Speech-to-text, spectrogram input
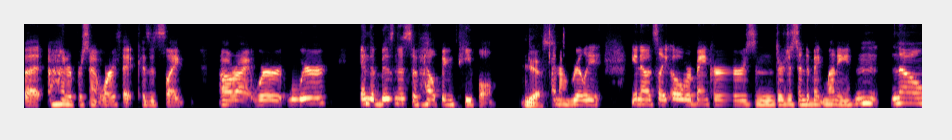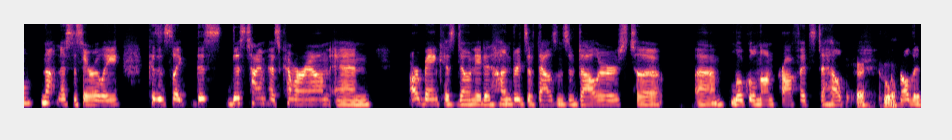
but 100% worth it because it's like all right we're we're in the business of helping people yes, and I really, you know, it's like, oh, we're bankers and they're just in to make money. N- no, not necessarily, because it's like this this time has come around and our bank has donated hundreds of thousands of dollars to um, local nonprofits to help okay, cool. with all the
